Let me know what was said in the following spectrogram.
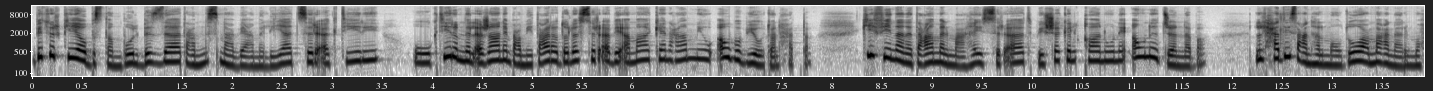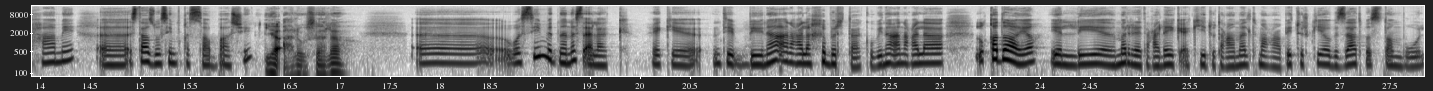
بتركيا وباسطنبول بالذات عم نسمع بعمليات سرقة كتيرة وكتير من الأجانب عم يتعرضوا للسرقة بأماكن عامة أو ببيوتهم حتى. كيف فينا نتعامل مع هاي السرقات بشكل قانوني أو نتجنبها؟ للحديث عن هالموضوع معنا المحامي آه، أستاذ وسيم قصاب باشي. يا أهلا وسهلا. أه وسيم بدنا نسألك هيك أنت بناء على خبرتك وبناء على القضايا يلي مرت عليك أكيد وتعاملت معها بتركيا وبالذات بإسطنبول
